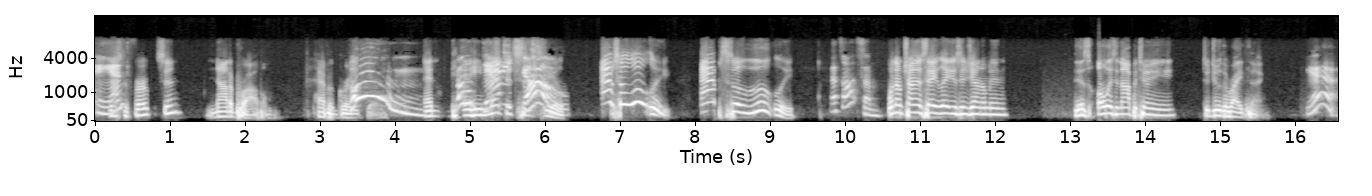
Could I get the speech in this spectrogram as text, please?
and Mr. Ferguson, not a problem. Have a great day. And, Oh, and he Daddy, meant it sincerely. go. Absolutely. Absolutely. That's awesome. What I'm trying to say, ladies and gentlemen, there's always an opportunity to do the right thing. Yeah.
